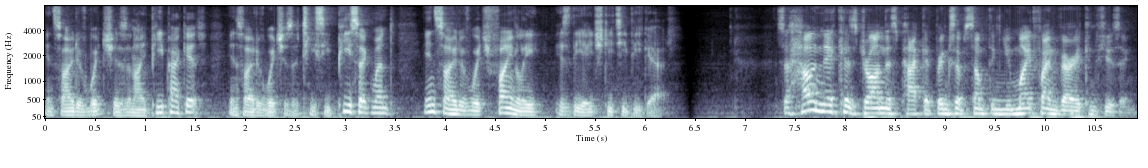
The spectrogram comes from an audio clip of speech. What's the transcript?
inside of which is an IP packet, inside of which is a TCP segment, inside of which finally is the HTTP GET. So how Nick has drawn this packet brings up something you might find very confusing.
